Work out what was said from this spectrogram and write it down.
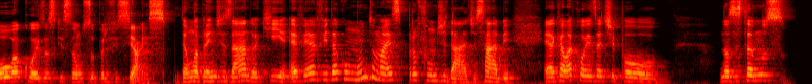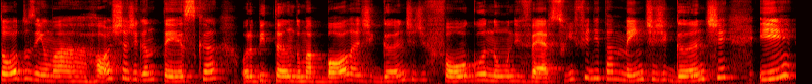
ou a coisas que são superficiais. Então, o aprendizado aqui é ver a vida com muito mais profundidade, sabe? É aquela coisa tipo. Nós estamos todos em uma rocha gigantesca, orbitando uma bola gigante de fogo num universo infinitamente gigante e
